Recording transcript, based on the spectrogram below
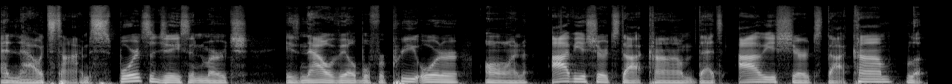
And now it's time. Sports adjacent merch is now available for pre-order on obviousshirts.com. That's obviousshirts.com. Look,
